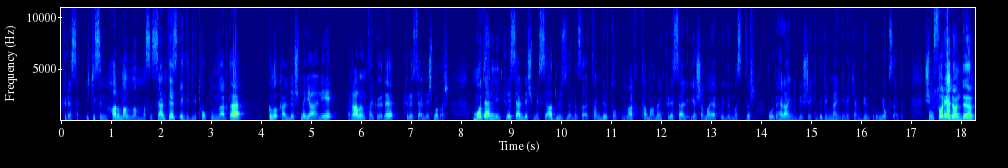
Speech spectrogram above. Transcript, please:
küresel. İkisinin harmanlanması, sentez edildiği toplumlarda glokalleşme yani Rallant'a göre küreselleşme var. Modernliğin küreselleşmesi adı üzerine zaten bir toplumun artık tamamen küresel yaşama ayak uydurmasıdır. Burada herhangi bir şekilde bilmen gereken bir durum yok zaten. Şimdi soruya döndüm.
